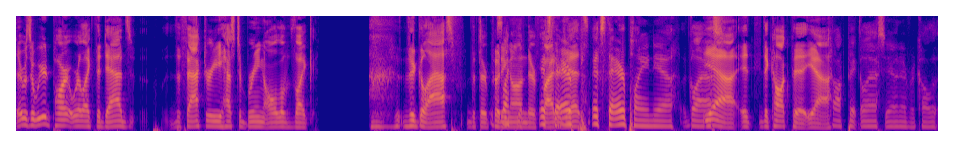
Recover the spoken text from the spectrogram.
There was a weird part where like the dad's the factory has to bring all of like the glass that they're putting like on the, their it's the fighter air- jets. It's the airplane, yeah, glass. Yeah, it the cockpit, yeah. cockpit glass, yeah, whatever you call it.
